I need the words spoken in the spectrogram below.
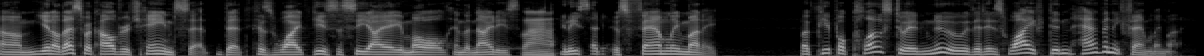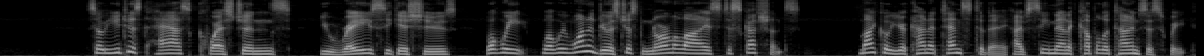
um, you know, that's what Aldrich Ames said that his wife, he's the CIA mole in the 90s. Wow. And he said it was family money. But people close to him knew that his wife didn't have any family money. So you just ask questions, you raise the issues. What we what we want to do is just normalize discussions. Michael, you're kind of tense today. I've seen that a couple of times this week.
